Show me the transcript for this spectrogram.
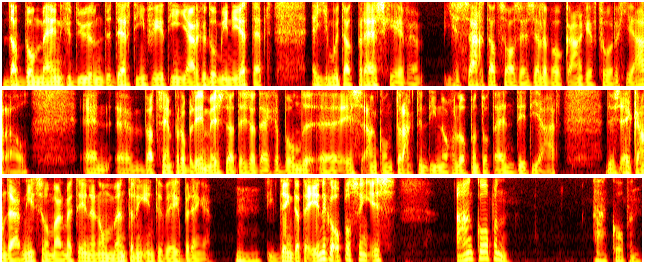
dat domein gedurende 13, 14 jaar gedomineerd hebt en je moet dat prijsgeven. Je zag dat, zoals hij zelf ook aangeeft, vorig jaar al. En uh, wat zijn probleem is, dat is dat hij gebonden uh, is aan contracten die nog lopen tot eind dit jaar. Dus hij kan daar niet zomaar meteen een omwenteling in teweeg brengen. Mhm. Ik denk dat de enige oplossing is aankopen. Aankopen.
